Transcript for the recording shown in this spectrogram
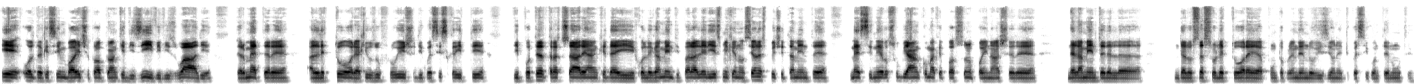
e oltre che simbolici proprio anche visivi, visuali, per mettere al lettore, a chi usufruisce di questi scritti, di poter tracciare anche dei collegamenti parallelismi che non siano esplicitamente messi nero su bianco, ma che possono poi nascere nella mente del, dello stesso lettore, appunto prendendo visione di questi contenuti.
